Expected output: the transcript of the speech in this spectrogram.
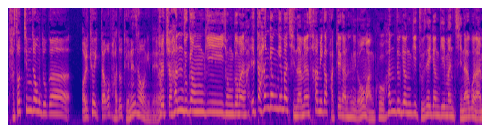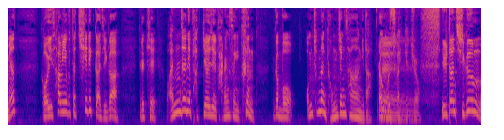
다섯 팀 정도가 얽혀 있다고 봐도 되는 상황이네요. 그렇죠. 한두 경기 정도만 일단 한 경기만 지나면 3위가 바뀔 가능성이 너무 많고 한두 경기 두세 경기만 지나고 나면 거의 3위부터 7위까지가 이렇게 완전히 바뀌어질 가능성이 큰 그러니까 뭐 엄청난 경쟁 상황이다라고 네. 볼 수가 있겠죠. 일단 지금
